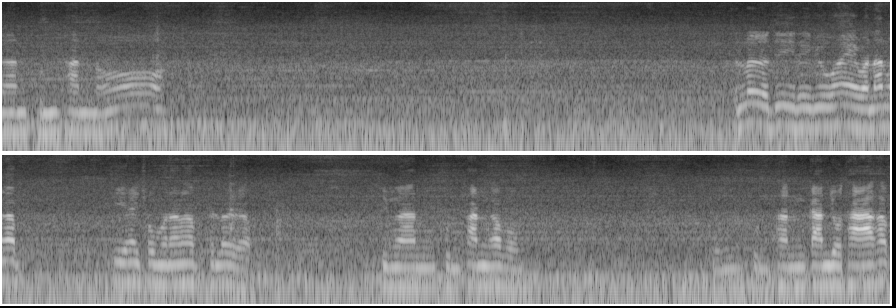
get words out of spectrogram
งานขุนพันธ์เนาะเทรลเลอร์ที่รีวิวให้วันนั้นครับ ที่ให้ชมวันนั้นครับเทรลเลอร์ครับทีมงานขุนพันธ์ครับผมขุนขุนพันธ์การโยธาครับ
